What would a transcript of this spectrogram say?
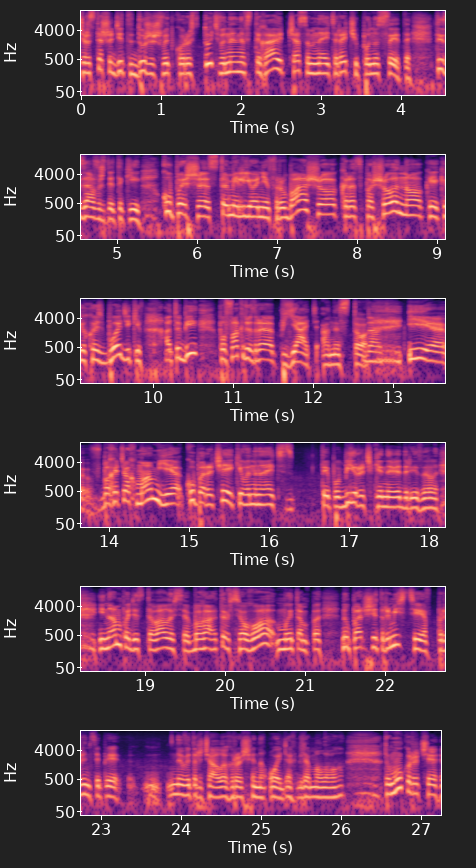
через те, що діти дуже швидко ростуть, вони не встигають часом навіть речі поносити. Ти завжди такий купиш 100 мільйонів рубашок, розпашонок, якихось бодіків, а тобі по факту треба 5, а не 100. Да. І е, в багатьох мам є купа речей, які вони навіть Типу бірочки не відрізали, і нам подіставалося багато всього. Ми там ну перші три місяці я в принципі не витрачала гроші на одяг для малого. Тому коротше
